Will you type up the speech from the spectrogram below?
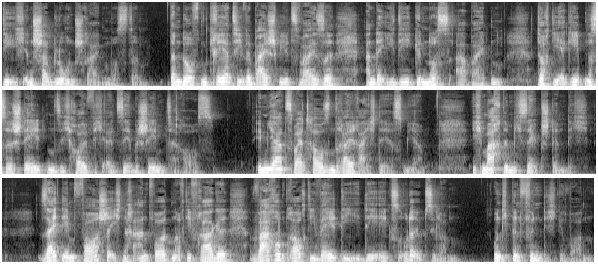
die ich in Schablonen schreiben musste. Dann durften Kreative beispielsweise an der Idee Genuss arbeiten, doch die Ergebnisse stellten sich häufig als sehr beschämend heraus. Im Jahr 2003 reichte es mir. Ich machte mich selbstständig. Seitdem forsche ich nach Antworten auf die Frage, warum braucht die Welt die Idee X oder Y? Und ich bin fündig geworden.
